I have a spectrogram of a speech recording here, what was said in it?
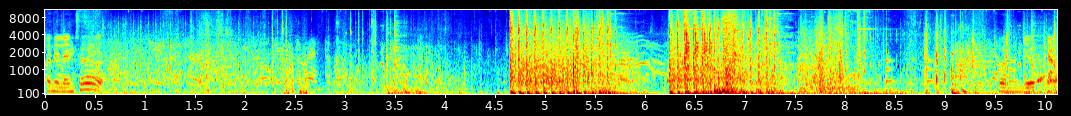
กันในเลนเชอร์ คนเยอะจัง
